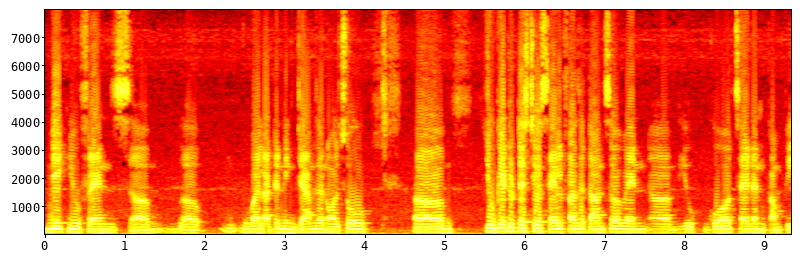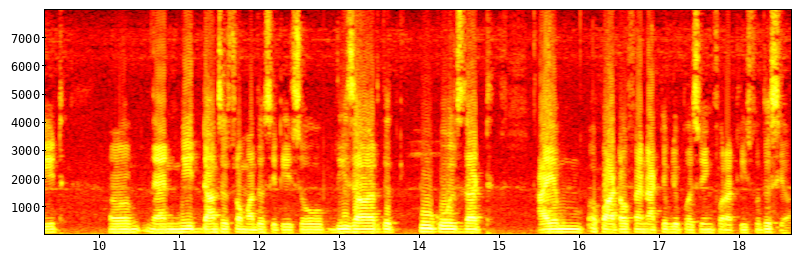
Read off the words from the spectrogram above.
make new friends um, uh, while attending jams and also um, you get to test yourself as a dancer when uh, you go outside and compete um, and meet dancers from other cities. So these are the two goals that i am a part of and actively pursuing for at least for this year.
